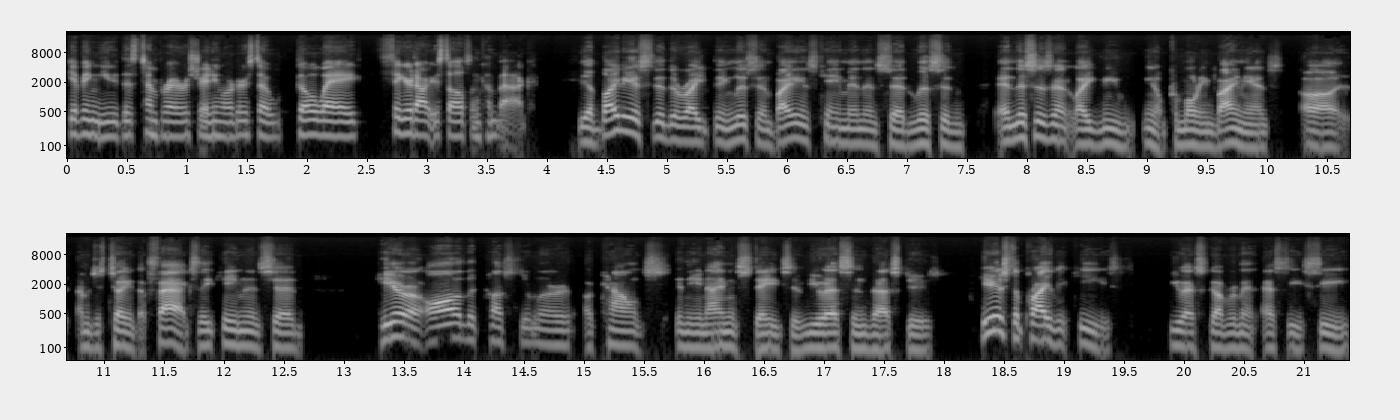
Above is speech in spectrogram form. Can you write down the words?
giving you this temporary restraining order so go away figure it out yourselves and come back Yeah, Binance did the right thing. Listen, Binance came in and said, "Listen," and this isn't like me, you know, promoting Binance. Uh, I'm just telling you the facts. They came in and said, "Here are all the customer accounts in the United States of U.S. investors. Here's the private keys, U.S. government, SEC.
